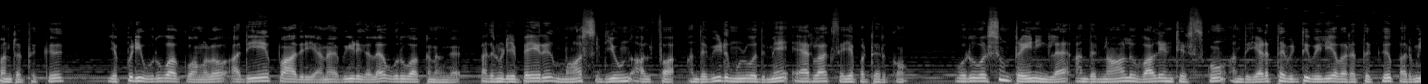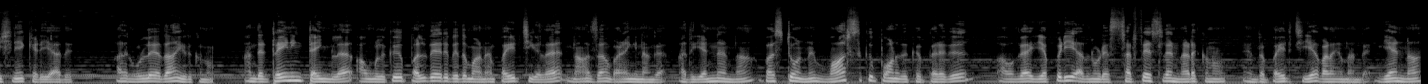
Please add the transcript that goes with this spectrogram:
பண்ணுறதுக்கு எப்படி உருவாக்குவாங்களோ அதே மாதிரியான வீடுகளை உருவாக்குனாங்க. அதனுடைய பேர் மார்ஸ் டியூன் ஆல்ஃபா. அந்த வீடு முழுவதுமே ஏர்லாக் செய்யப்பட்டிருக்கும். ஒரு வருஷம் ட்ரைனிங்கில் அந்த நாலு வாலண்டியர்ஸ்க்கும் அந்த இடத்த விட்டு வெளியே வரத்துக்கு பர்மிஷனே கிடையாது. அதன் உள்ளே தான் இருக்கணும். அந்த ட்ரைனிங் டைமில் அவங்களுக்கு பல்வேறு விதமான பயிற்சிகளை நாசா வழங்கினாங்க. அது என்னன்னா ஃபஸ்ட் ஒன்று மார்ஸுக்கு போனதுக்கு பிறகு அவங்க எப்படி அதனுடைய சர்ஃபேஸில் நடக்கணும் என்ற பயிற்சியை வழங்கினாங்க. ஏன்னா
